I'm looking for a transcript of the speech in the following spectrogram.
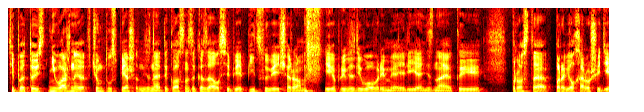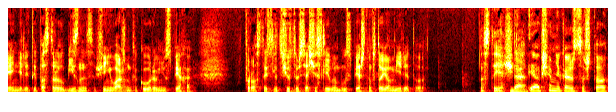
Типа, то есть, неважно, в чем ты успешен, не знаю, ты классно заказал себе пиццу вечером, ее привезли вовремя, или, я не знаю, ты просто провел хороший день, или ты построил бизнес, вообще неважно, какой уровень успеха. Просто если ты чувствуешь себя счастливым и успешным в твоем мире, то настоящий. Да. И вообще мне кажется, что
